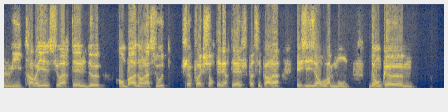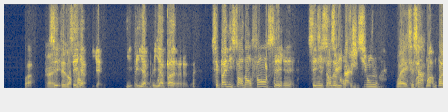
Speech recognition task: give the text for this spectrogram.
Lui il travaillait sur RTL2 en bas dans la soute chaque fois que je sortais l'RTL, je passais par là et je disais au revoir le monde. Donc, euh, voilà. Ouais, C'est- il y a- y a, pas, c'est pas une histoire d'enfant, c'est c'est une histoire de transmission. Ouais, c'est ça. Moi, moi,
